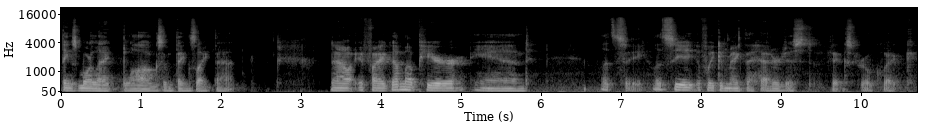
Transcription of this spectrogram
things more like blogs and things like that. Now, if I come up here and let's see, let's see if we can make the header just fixed real quick.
